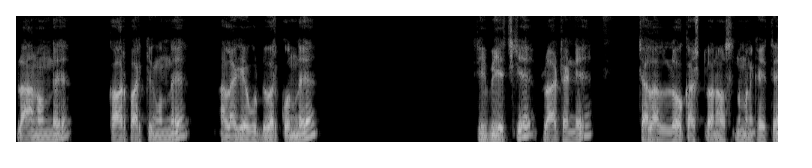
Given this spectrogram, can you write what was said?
ప్లాన్ ఉంది. కార్ పార్కింగ్ ఉంది. అలాగే వుడ్ వర్క్ ఉంది. త్రీ బిహెచ్కే ఫ్లాట్ అండి. చాలా లో కాస్ట్లోనే వస్తుంది మనకైతే.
